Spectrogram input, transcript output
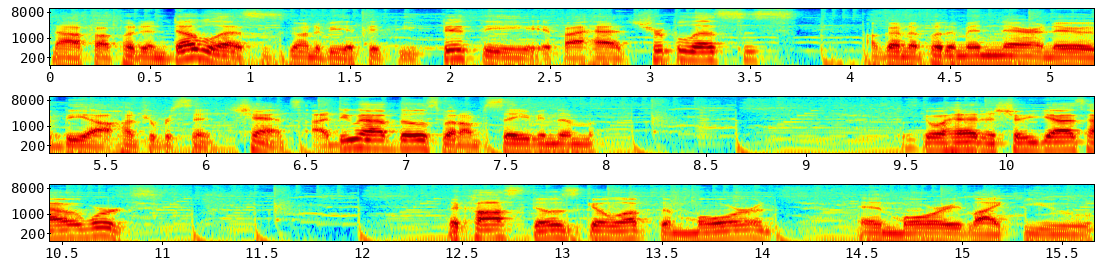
Now if I put in double S, it's going to be a 50-50. If I had triple S's, I'm going to put them in there and there would be a 100% chance. I do have those, but I'm saving them. Let's go ahead and show you guys how it works. The cost does go up the more and more like you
